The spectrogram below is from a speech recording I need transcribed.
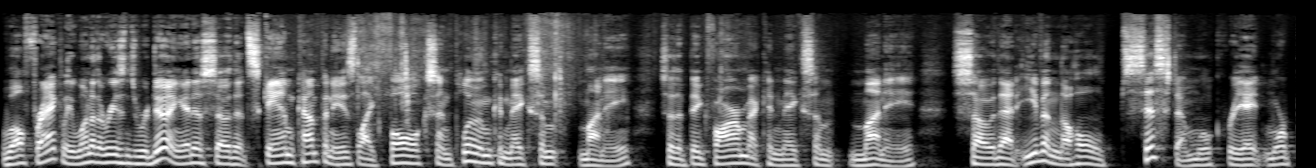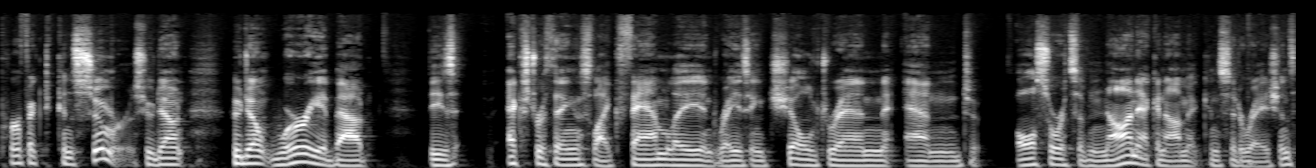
well, frankly, one of the reasons we're doing it is so that scam companies like Folx and Plume can make some money, so that Big Pharma can make some money, so that even the whole system will create more perfect consumers who don't, who don't worry about these extra things like family and raising children and all sorts of non economic considerations,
